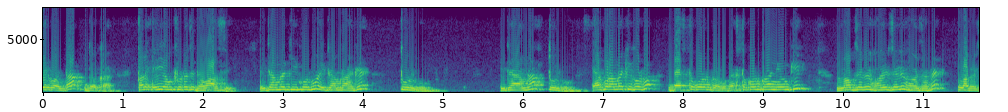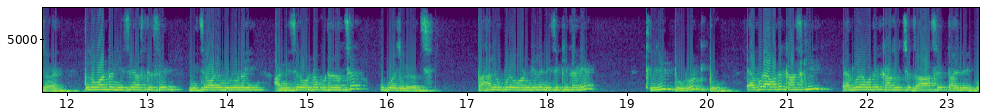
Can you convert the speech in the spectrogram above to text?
এর মানটা দরকার। তাহলে এই অংশটা যে দেওয়া আছে, এটা আমরা কি করব? এটা আমরা আগে তুলবো। এটা আমরা তুলব। এরপর আমরা কি করব? ব্যস্তকরণ করব। ব্যস্তকরণ করার নিয়ম কি? লব যাবে হরের জায়গায় হর যাবে, লবের জায়গায়। তাহলে ওয়ানটা নিচে আসতেছে, নিচে ওয়ানের মূল্য নাই, আর নিচের ওয়ানটা কোথায় যাচ্ছে? উপরে চলে যাচ্ছে। তাহলে উপরে ওয়ান গেলে নিচে কি থাকে? থ্রি টু রুট টু এরপরে আমাদের কাজ কি? এরপরে আমাদের কাজ হচ্ছে যা আছে তাই লিখব।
